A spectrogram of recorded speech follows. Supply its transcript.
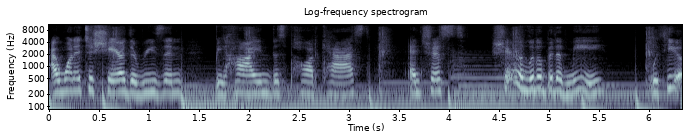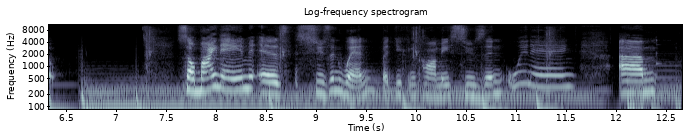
I wanted to share the reason behind this podcast and just share a little bit of me with you. So my name is Suzann Nguyen, but you can call me Susan Winning. Um,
